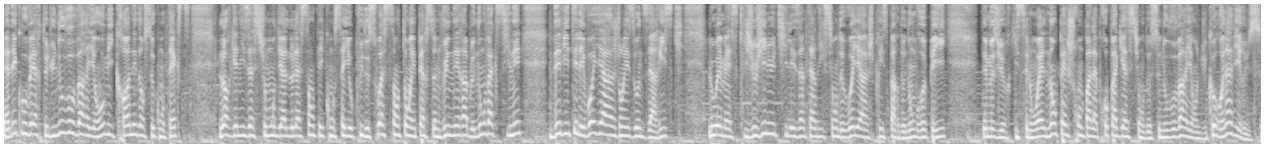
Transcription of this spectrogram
la découverte du nouveau variant Omicron. Et dans ce contexte, l'Organisation mondiale de la santé conseille aux plus de 60 ans et personnes vulnérables non vaccinées d'éviter les voyages dans les zones à risque. L'OMS qui juge inutile les interdictions de voyage prises par de nombreux pays. Des mesures qui, selon elle, n'empêcheront pas la propagation de ce nouveau variant du coronavirus.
